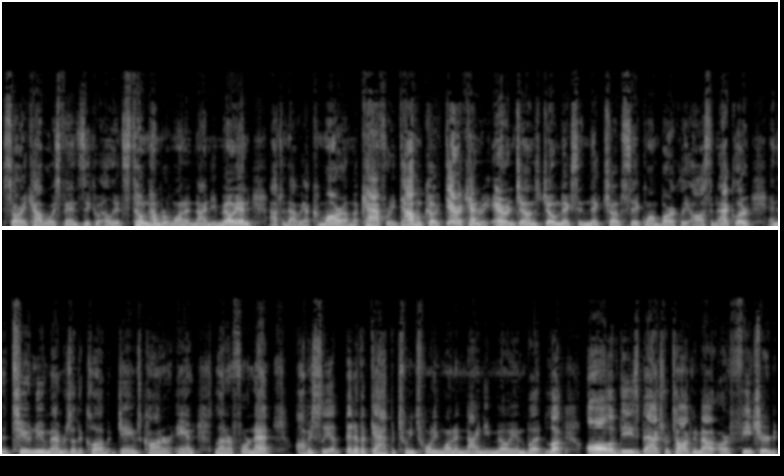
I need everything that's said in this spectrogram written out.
Sorry, Cowboys fans. Ezekiel Elliott's still number one at 90 million. After that, we got Kamara, McCaffrey, Dalvin Cook, Derrick Henry, Aaron Jones, Joe Mixon, Nick Chubb, Saquon Barkley, Austin Ekeler, and the two new members of the club, James Conner and Leonard Fournette. Obviously, a bit of a gap between 21 and 90 million. But look, all of these backs we're talking about are featured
